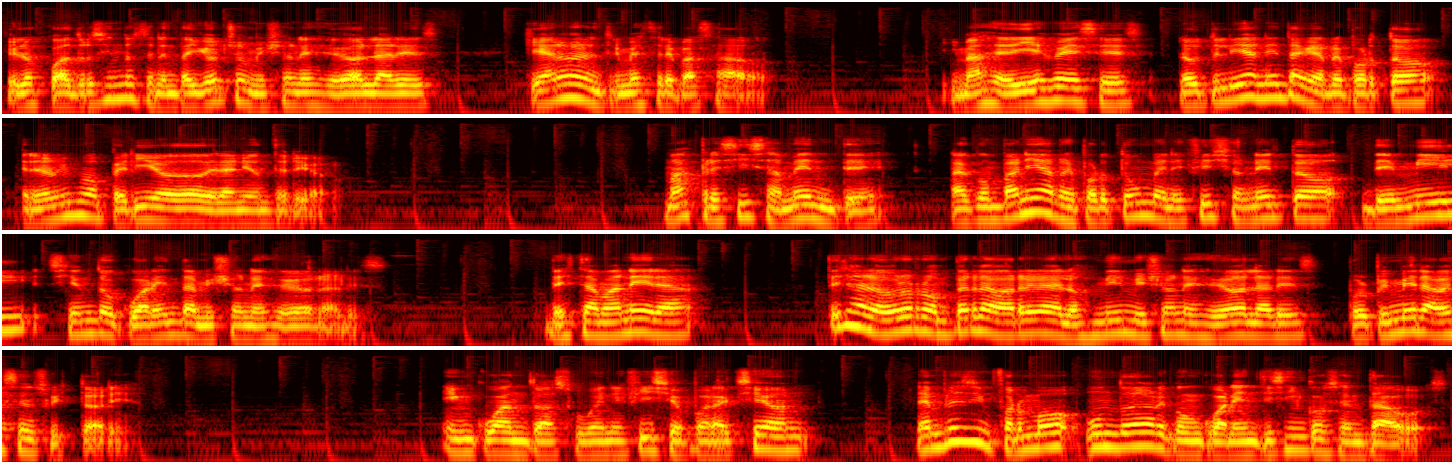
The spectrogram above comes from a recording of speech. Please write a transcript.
que los 438 millones de dólares que ganó en el trimestre pasado, y más de 10 veces la utilidad neta que reportó en el mismo periodo del año anterior. Más precisamente, la compañía reportó un beneficio neto de 1.140 millones de dólares. De esta manera, Tesla logró romper la barrera de los 1.000 millones de dólares por primera vez en su historia. En cuanto a su beneficio por acción, la empresa informó un dólar con 45 centavos,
